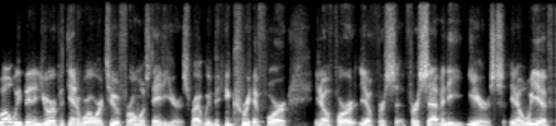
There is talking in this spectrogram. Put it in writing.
Well, we've been in Europe at the end of World War II for almost 80 years, right? We've been in Korea for, you know, for you know for for 70 years. You know, we have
